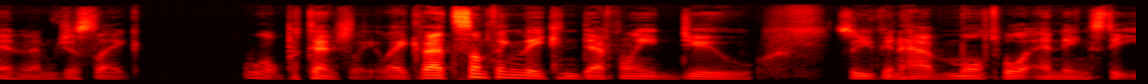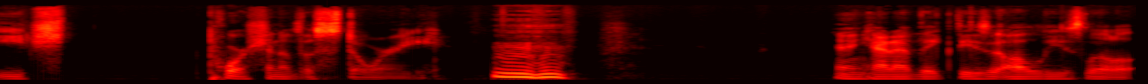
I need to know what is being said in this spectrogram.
and I'm just like, well, potentially, like that's something they can definitely do, so you can have multiple endings to each portion of the story, mm-hmm. and kind of like these all these little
